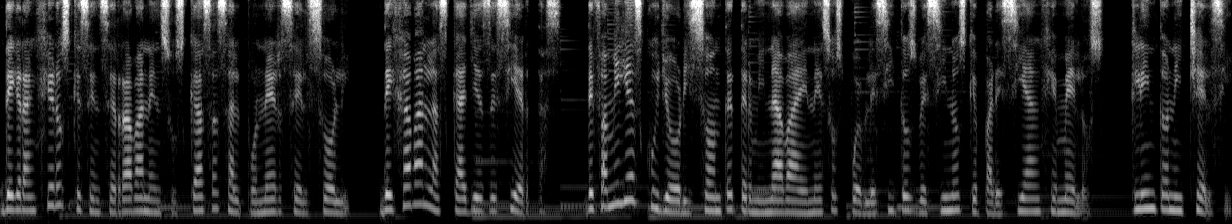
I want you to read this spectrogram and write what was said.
de granjeros que se encerraban en sus casas al ponerse el sol y dejaban las calles desiertas, de familias cuyo horizonte terminaba en esos pueblecitos vecinos que parecían gemelos, Clinton y Chelsea,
